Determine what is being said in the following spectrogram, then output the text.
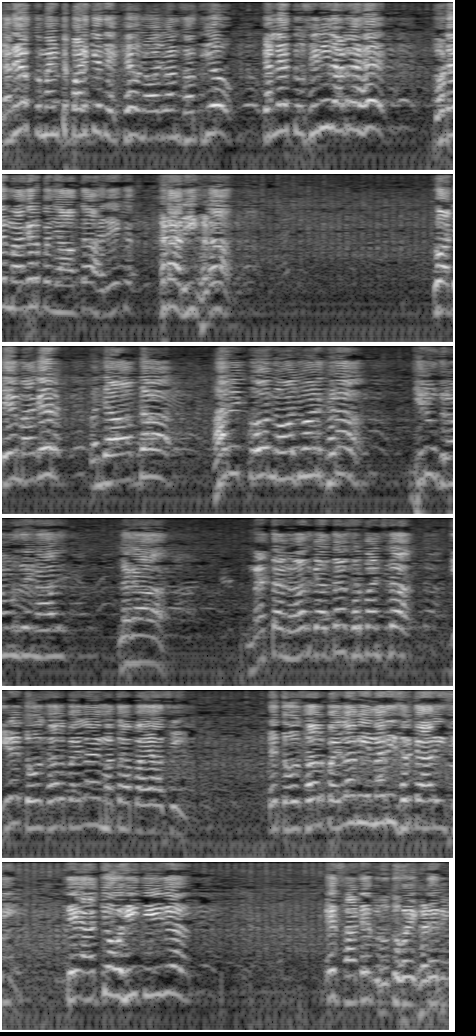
ਕਦੇ ਉਹ ਕਮੈਂਟ ਪੜ੍ਹ ਕੇ ਦੇਖਿਓ, ਨੌਜਵਾਨ ਸਾਥੀਓ ਕੱਲੇ ਤੁਸੀਂ ਨਹੀਂ ਲੜ ਰਹੇ। ਤੁਹਾਡੇ ਮਗਰ ਪੰਜਾਬ ਦਾ ਹਰੇਕ ਖਿਡਾਰੀ ਖੜਾ। ਤੁਹਾਡੇ ਮਗਰ ਪੰਜਾਬ ਦਾ ਹਰ ਇੱਕ ਉਹ ਨੌਜਵਾਨ ਖੜਾ, ਜਿਹਨੂੰ ਗਰਾਊਂਡ ਦੇ ਨਾਲ ਲਗਾ। ਮੈਂ ਧੰਨਵਾਦ ਕਰਦਾ ਸਰਪੰਚ ਦਾ, ਜਿਹਨੇ 2 ਸਾਲ ਪਹਿਲਾਂ ਇਹ ਮਤਾ ਪਾਇਆ ਸੀ। ਤੇ 2 ਸਾਲ ਪਹਿਲਾਂ ਵੀ ਇਹਨਾਂ ਦੀ ਸਰਕਾਰ ਹੀ ਸੀ। ਤੇ ਅੱਜ ਉਹੀ ਚੀਜ਼ ਇਹ ਸਾਡੇ ਵਿਰੁੱਧ ਹੋਏ ਖੜੇ ਨੇ।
